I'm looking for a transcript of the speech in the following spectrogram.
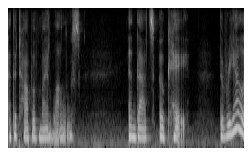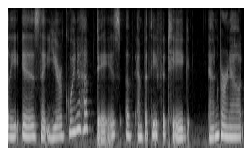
at the top of my lungs. And that's okay. The reality is that you're going to have days of empathy fatigue and burnout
